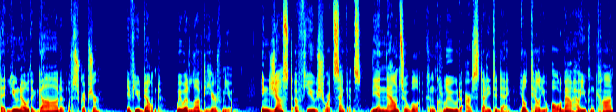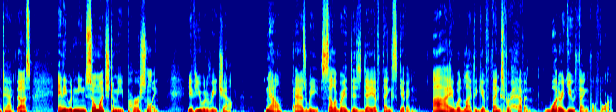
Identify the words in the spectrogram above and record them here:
that you know the God of Scripture? If you don't, we would love to hear from you. In just a few short seconds, the announcer will conclude our study today. He'll tell you all about how you can contact us, and it would mean so much to me personally if you would reach out. Now, as we celebrate this day of Thanksgiving, I would like to give thanks for heaven. What are you thankful for?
